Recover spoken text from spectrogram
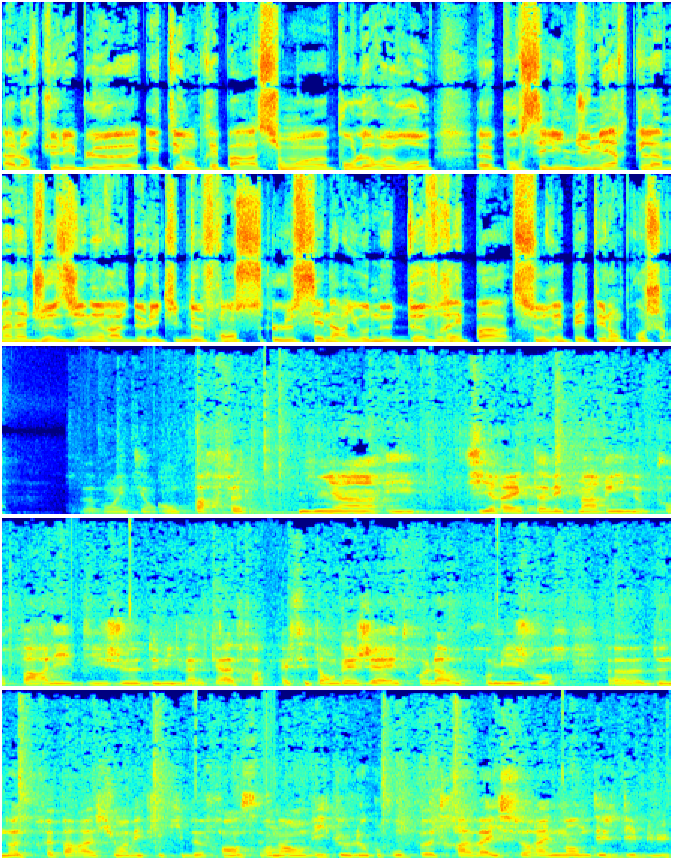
alors que les Bleus étaient en préparation pour leur Euro. Pour Céline Dumerc, la manageuse générale de l'équipe de France, scénario ne devrait pas se répéter l'an prochain. Nous avons été en parfait lien et direct avec Marine pour parler des Jeux 2024. Elle s'est engagée à être là au premier jour de notre préparation avec l'équipe de France. On a envie que le groupe travaille sereinement dès le début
